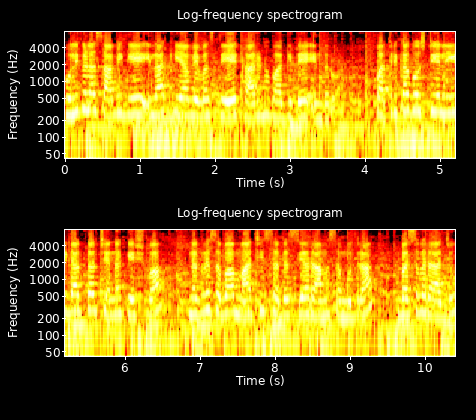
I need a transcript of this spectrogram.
ಹುಲಿಗಳ ಸಾವಿಗೆ ಇಲಾಖೆಯ ವ್ಯವಸ್ಥೆಯೇ ಕಾರಣವಾಗಿದೆ ಎಂದರು. ಪತ್ರಿಕಾಗೋಷ್ಠಿಯಲ್ಲಿ ಡಾಕ್ಟರ್ ಚೆನ್ನಕೇಶ್ವ, ನಗರಸಭಾ ಮಾಜಿ ಸದಸ್ಯ ರಾಮಸಮುದ್ರ, ಬಸವರಾಜು,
